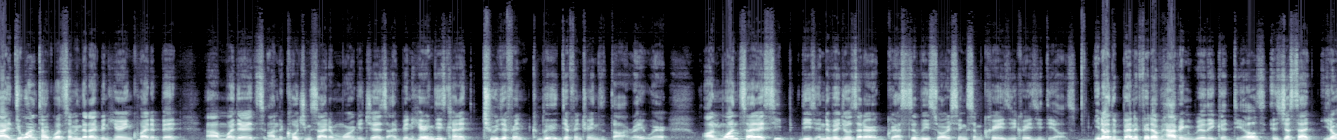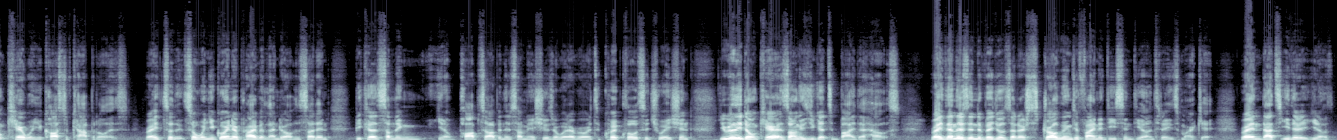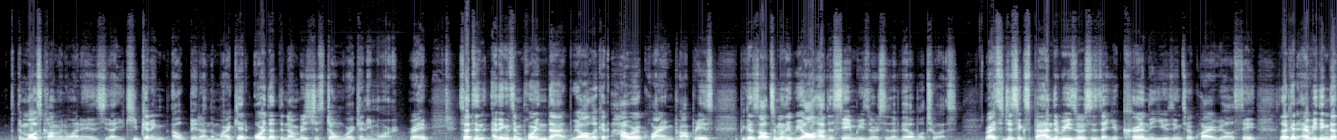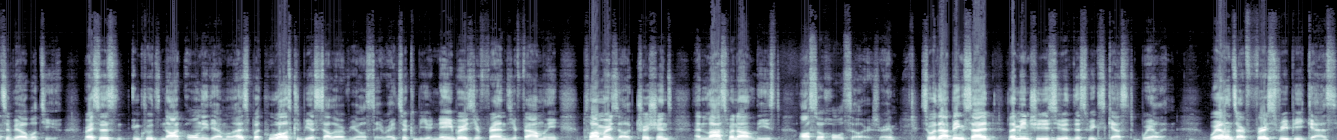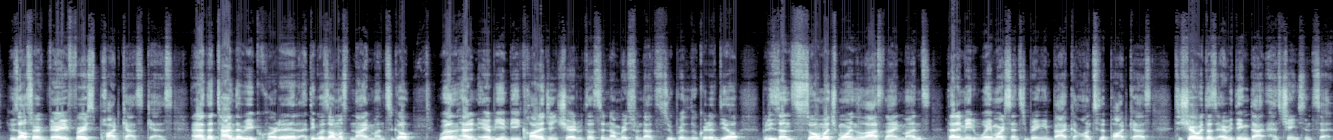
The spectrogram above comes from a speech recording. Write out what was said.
I do want to talk about something that I've been hearing quite a bit, um, whether it's on the coaching side or mortgages. I've been hearing these kind of two different, completely different trains of thought, right? Where on one side, I see these individuals that are aggressively sourcing some crazy, crazy deals. You know, the benefit of having really good deals is just that you don't care what your cost of capital is right? So, th- so when you go into a private lender all of a sudden, because something you know pops up and there's some issues or whatever, or it's a quick close situation, you really don't care as long as you get to buy the house, right? Then there's individuals that are struggling to find a decent deal in today's market, right? And that's either, you know, the most common one is that you keep getting outbid on the market or that the numbers just don't work anymore, right? So I think, I think it's important that we all look at how we're acquiring properties because ultimately we all have the same resources available to us right? So just expand the resources that you're currently using to acquire real estate. Look at everything that's available to you, right? So this includes not only the MLS, but who else could be a seller of real estate, right? So it could be your neighbors, your friends, your family, plumbers, electricians, and last but not least, also wholesalers, right? So with that being said, let me introduce you to this week's guest, Waylon. Waylon's our first repeat guest. He was also our very first podcast guest. And at the time that we recorded it, I think it was almost nine months ago, Waylon had an Airbnb cottage and shared with us the numbers from that super lucrative deal. But he's done so much more in the last nine months that it made way more sense to bring him back onto the podcast to share with us everything that has changed since then.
